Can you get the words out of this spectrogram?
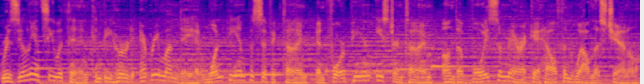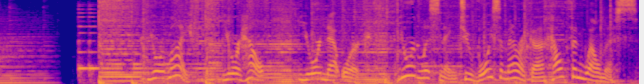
Resiliency Within can be heard every Monday at 1 p.m. Pacific Time and 4 p.m. Eastern Time on the Voice America Health and Wellness Channel. Your life, your health, your network. You're listening to Voice America Health and Wellness.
